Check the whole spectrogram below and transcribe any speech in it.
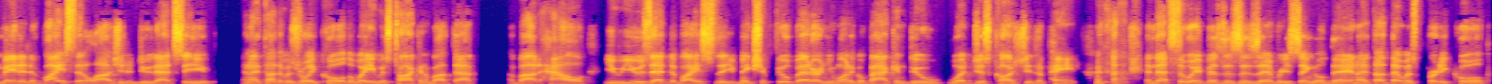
made a device that allows you to do that. So you, and I thought it was really cool the way he was talking about that about how you use that device that makes you feel better and you want to go back and do what just caused you the pain. and that's the way business is every single day. And I thought that was pretty cool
